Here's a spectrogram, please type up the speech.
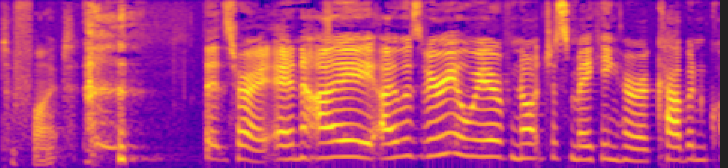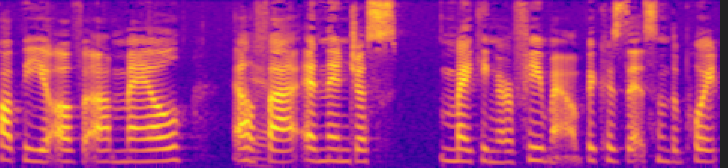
to fight. That's right. And I, I was very aware of not just making her a carbon copy of a male alpha Yeah. and then just making her a female because that's not the point.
